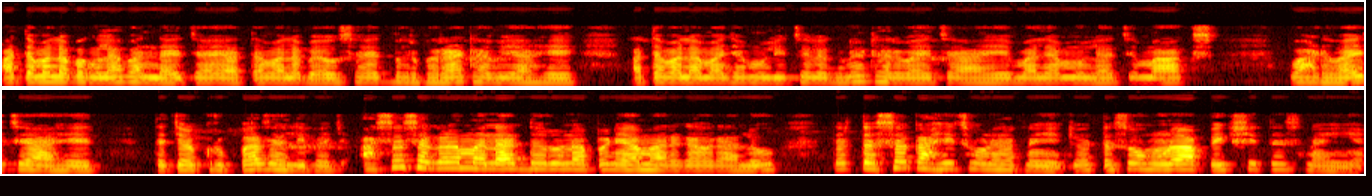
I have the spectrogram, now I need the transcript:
आता मला बंगला बांधायचा आहे आता मला व्यवसायात भरभराट हवी आहे आता मला माझ्या मुलीचं लग्न ठरवायचं आहे माझ्या मुलाचे मार्क्स वाढवायचे आहेत त्याच्यावर कृपा झाली पाहिजे. असं सगळं मनात धरून आपण या मार्गावर आलो तर तसं काहीच होणार नाहीये किंवा तसं होणं अपेक्षितच नाहीये.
